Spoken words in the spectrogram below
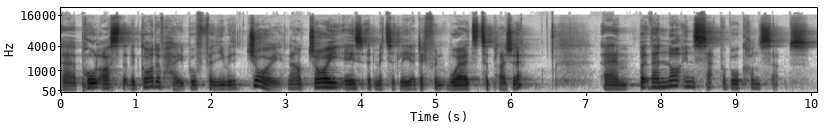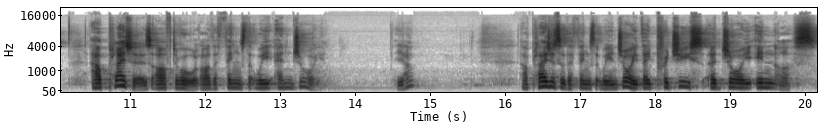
Uh, Paul asks that the God of hope will fill you with joy. Now, joy is admittedly a different word to pleasure, um, but they're not inseparable concepts. Our pleasures, after all, are the things that we enjoy. Yeah? Our pleasures are the things that we enjoy. They produce a joy in us.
